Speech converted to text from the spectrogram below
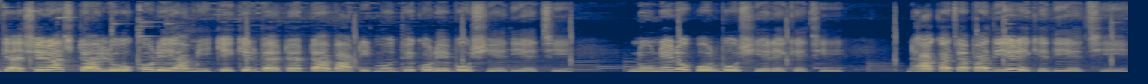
গ্যাসের আঁচটা লো করে আমি কেকের ব্যাটারটা বাটির মধ্যে করে বসিয়ে দিয়েছি। নুনের ওপর বসিয়ে রেখেছি। ঢাকা চাপা দিয়ে রেখে দিয়েছি।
